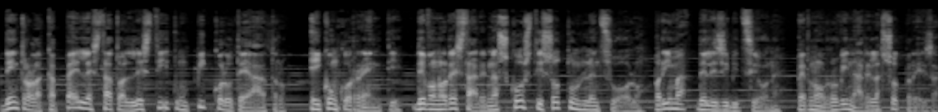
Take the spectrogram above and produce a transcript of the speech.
Dentro la cappella è stato allestito un piccolo teatro e i concorrenti devono restare nascosti sotto un lenzuolo prima dell'esibizione per non rovinare la sorpresa.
